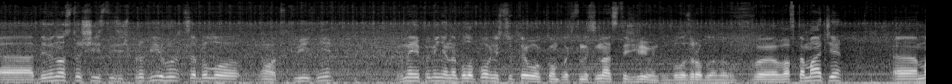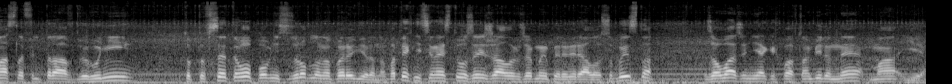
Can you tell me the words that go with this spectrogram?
Е, 96 тисяч пробігу, це було от, в квітні. В неї поміняно було повністю ТО комплекс на 17 тисяч гривень. Тут було зроблено в, в автоматі, е, масло фільтра в двигуні. Тобто все ТО повністю зроблено, перевірено. По техніці на СТО заїжджали, вже ми перевіряли особисто. Зауважень ніяких по автомобілю немає.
